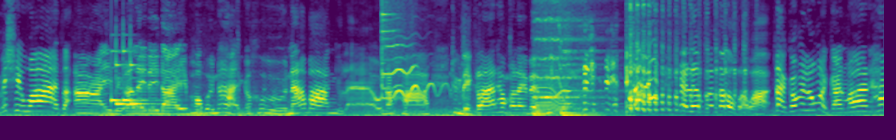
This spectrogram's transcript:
ไม่ใช่ว่าจะอายหรืออะไรใด ๆ เพราะพื้นฐานก็คือหน้าบางอยู่แล้วนะคะ ถึงได้กล้าทำอะไรแบบนี้แค่เริ่มก็ตลกแล้วอะแต่ก็ไม่รู้เหมือนกันว่าถ้า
